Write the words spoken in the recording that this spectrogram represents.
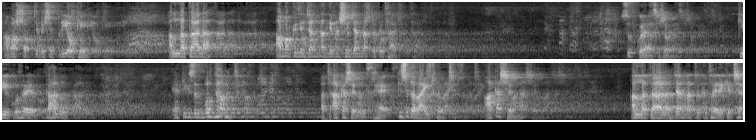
আমার সবচেয়ে বেশি প্রিয় কে? আল্লাহ তাআলা আমাকে যে জান্নাত দিলেন, সেই জান্নাতটা কোথায়? চুপ করে আছে সবাই। কি, কোথায়? কালু? একটা কিছু বলতাম আচ্ছা আকাশে বলছে হ্যাঁ কিছুটা রাইট হয়েছে। আকাশে না? আল্লাহ তাআলা জান্নাতটা কোথায় রেখেছেন?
